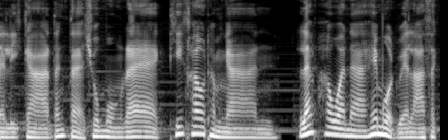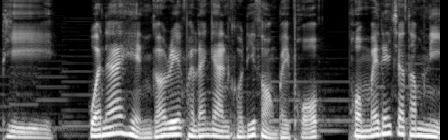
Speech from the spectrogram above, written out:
นาฬิกาตั้งแต่ชั่วโมงแรกที่เข้าทำงาน และภาวนาให้หมดเวลาสักที หัวหน้าเห็นก็เรียกพนักงานคนที่สองไปพบ ผมไม่ได้จะตำหนิ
